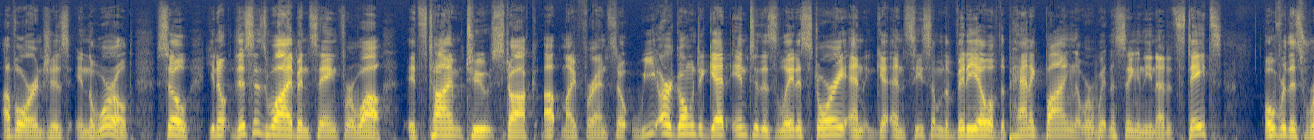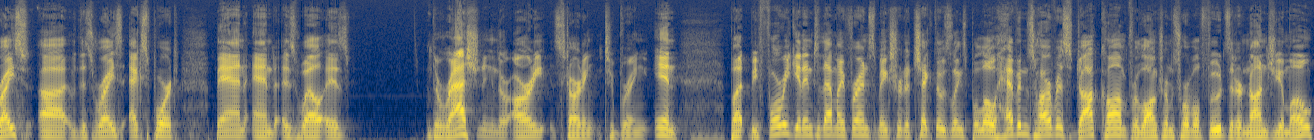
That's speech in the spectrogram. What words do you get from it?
of oranges in the world. So, you know, this is why I've been saying for a while, it's time to stock up, my friends. So, we are going to get into this latest story and get and see some of the video of the panic buying that we're witnessing in the United States over this rice uh, this rice export ban and as well as the rationing they're already starting to bring in. But before we get into that, my friends, make sure to check those links below. Heavensharvest.com for long term storable foods that are non GMO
